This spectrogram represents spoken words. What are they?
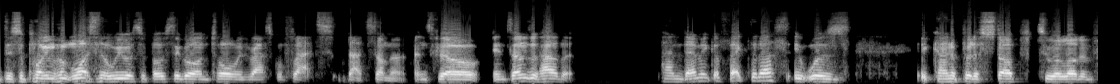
disappointment was that we were supposed to go on tour with Rascal Flatts that summer. And so, in terms of how the pandemic affected us, it was it kind of put a stop to a lot of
